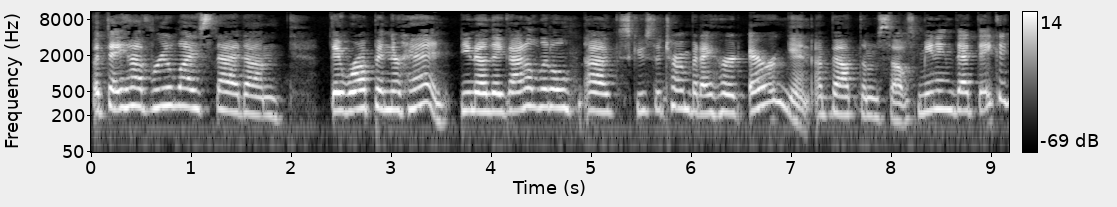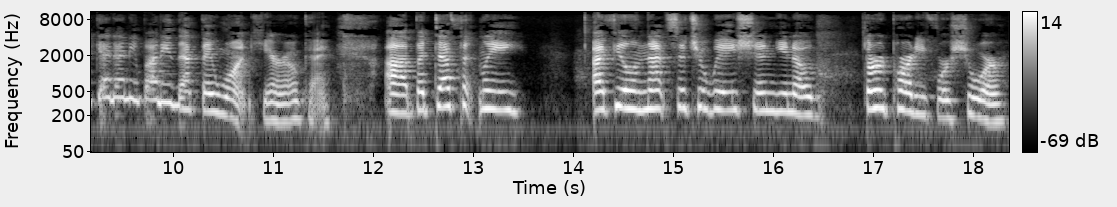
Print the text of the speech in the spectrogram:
But they have realized that um, they were up in their head. You know, they got a little, uh, excuse the term, but I heard arrogant about themselves, meaning that they could get anybody that they want here. Okay. Uh, but definitely, I feel in that situation, you know, third party for sure.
